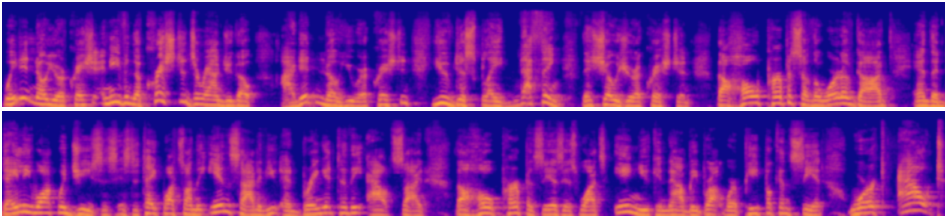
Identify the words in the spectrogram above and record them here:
We didn't know you were a Christian. And even the Christians around you go, I didn't know you were a Christian. You've displayed nothing that shows you're a Christian. The whole purpose of the word of God and the daily walk with Jesus is to take what's on the inside of you and bring it to the outside. The whole purpose is, is what's in you can now be brought where people can see it. Work out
